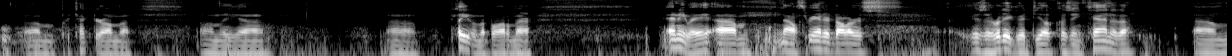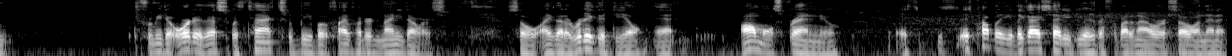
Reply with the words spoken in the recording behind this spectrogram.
um, protector on the on the uh, uh, plate on the bottom there. Anyway, um, now $300 is a really good deal because in Canada, um, for me to order this with tax would be about $590. So I got a really good deal at almost brand new. It's, it's, it's, probably, the guy said he'd used it for about an hour or so, and then it,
